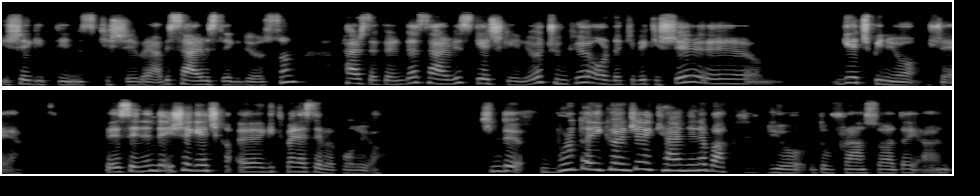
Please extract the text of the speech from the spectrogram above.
işe gittiğiniz kişi veya bir servisle gidiyorsun. Her seferinde servis geç geliyor. Çünkü oradaki bir kişi e, geç biniyor şeye ve senin de işe geç e, gitmene sebep oluyor. Şimdi burada ilk önce kendine bak diyordu François'da yani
